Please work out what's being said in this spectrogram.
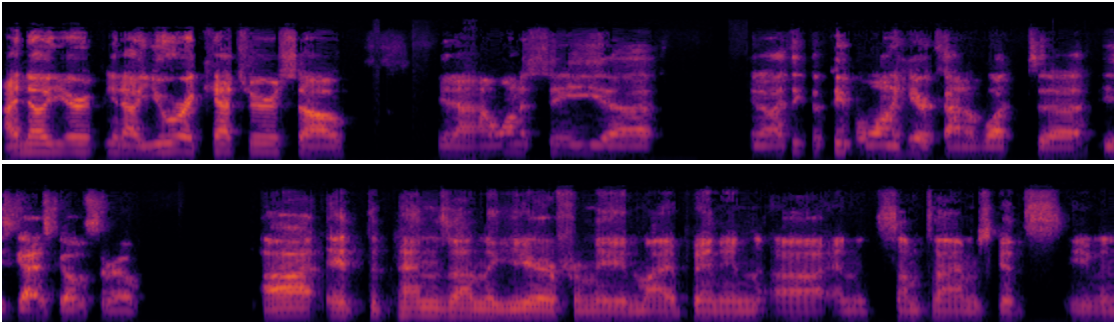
I know you're, you know, you were a catcher, so you know, I want to see, uh, you know, I think the people want to hear kind of what uh, these guys go through. Uh, it depends on the year for me, in my opinion, uh, and it sometimes gets even,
